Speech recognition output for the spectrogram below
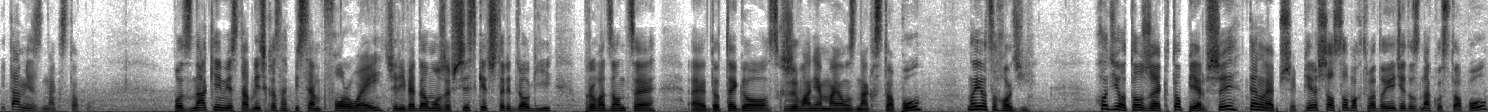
i tam jest znak stopu. Pod znakiem jest tabliczka z napisem four way, czyli wiadomo, że wszystkie cztery drogi prowadzące e, do tego skrzyżowania mają znak stopu. No i o co chodzi? Chodzi o to, że kto pierwszy, ten lepszy. Pierwsza osoba, która dojedzie do znaku stopu,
